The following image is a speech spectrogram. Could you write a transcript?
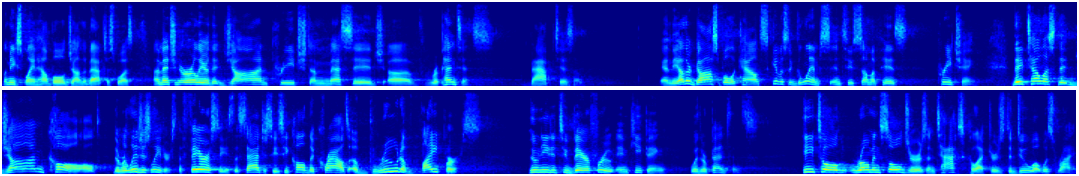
Let me explain how bold John the Baptist was. I mentioned earlier that John preached a message of repentance, baptism. And the other gospel accounts give us a glimpse into some of his preaching. They tell us that John called the religious leaders, the Pharisees, the Sadducees, he called the crowds a brood of vipers who needed to bear fruit in keeping with repentance. He told Roman soldiers and tax collectors to do what was right.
